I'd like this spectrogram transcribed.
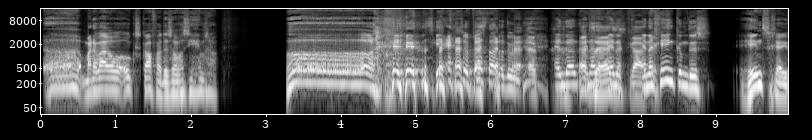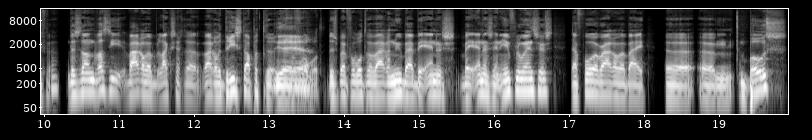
"Ah," maar dan waren we ook scaffa, dus dan was hij helemaal zo. Oh, was hij echt zijn best aan het doen. En dan, en, dan, en dan ging ik hem dus hints geven. Dus dan was die, waren we, laat ik zeggen, waren we drie stappen terug. Bijvoorbeeld. Dus bijvoorbeeld, we waren nu bij BN'ers, BN'ers en influencers. Daarvoor waren we bij eh ehm, Boos.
